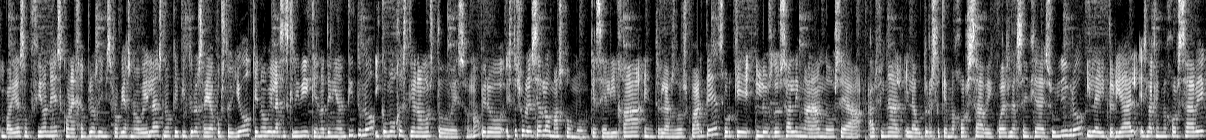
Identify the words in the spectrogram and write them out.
varias opciones con ejemplos de mis propias novelas, ¿no? ¿Qué títulos había puesto yo? ¿Qué novelas escribí que no tenían título? Y cómo gestionamos todo eso, ¿no? Pero esto suele ser lo más común, que se elija entre las dos partes porque los dos salen ganando, o sea, al final el autor es el que mejor sabe cuál es la esencia de su libro y la editorial es la que mejor sabe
